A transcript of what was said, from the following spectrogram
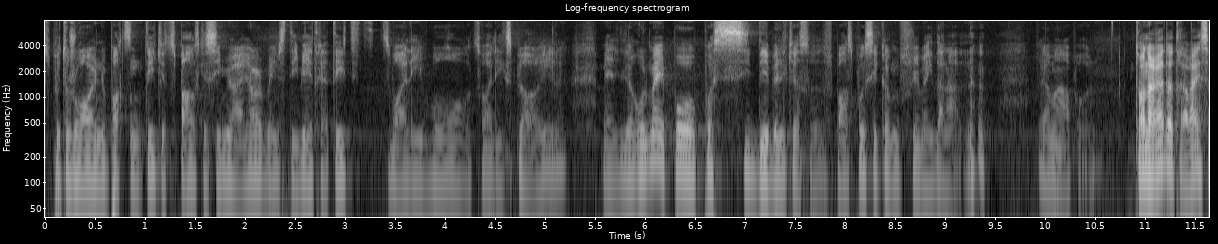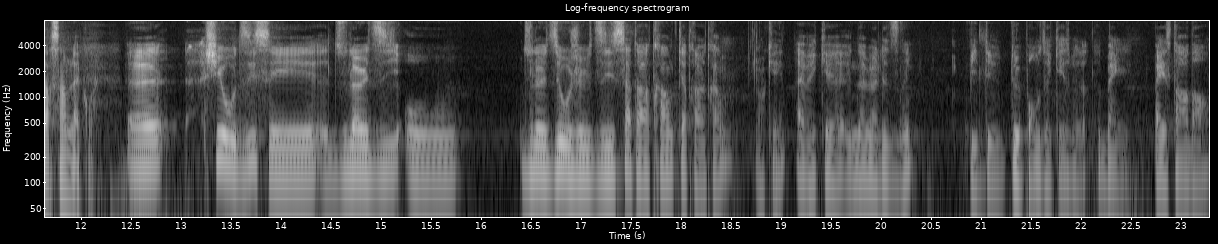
tu peux toujours avoir une opportunité que tu penses que c'est mieux ailleurs, même si tu es bien traité, tu, tu vas aller voir, tu vas aller explorer. là. Mais le roulement n'est pas, pas si débile que ça. Je pense pas que c'est comme chez McDonald's. là. Vraiment pas. là. Ton horaire de travail, ça ressemble à quoi? Euh, chez Audi, c'est du lundi au du lundi au jeudi, 7h30, 4h30, OK. avec euh, une demi-heure de dîner, puis deux, deux pauses de 15 minutes. Ben, ben standard.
